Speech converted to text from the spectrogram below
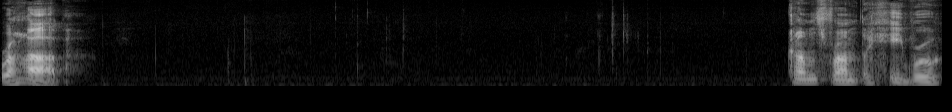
Rahab. comes from the Hebrew.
